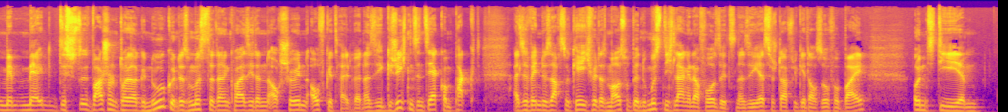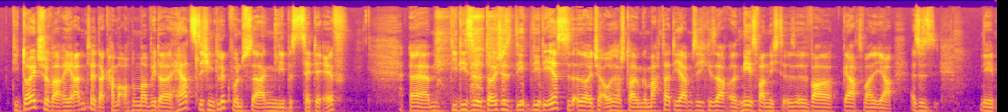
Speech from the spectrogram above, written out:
mehr, mehr, das war schon teuer genug und das musste dann quasi dann auch schön aufgeteilt werden. Also die Geschichten sind sehr kompakt. Also wenn du sagst, okay, ich will das mal ausprobieren, du musst nicht lange davor sitzen. Also die erste Staffel geht auch so vorbei. Und die, ähm, die deutsche Variante, da kann man auch nochmal wieder herzlichen Glückwunsch sagen, liebes ZDF. Ähm, die diese deutsche, die, die, die erste deutsche Ausstrahlung gemacht hat, die haben sich gesagt, äh, nee, es war nicht, es war, ja, es war, ja, also Nee,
